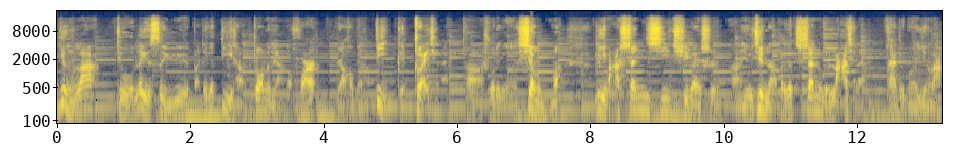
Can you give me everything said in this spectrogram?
硬拉就类似于把这个地上装了两个环儿，然后把地给拽起来啊。说这个项羽嘛，力拔山兮气盖世啊，有劲呢，把这个山都给拉起来。看这个东西硬拉，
